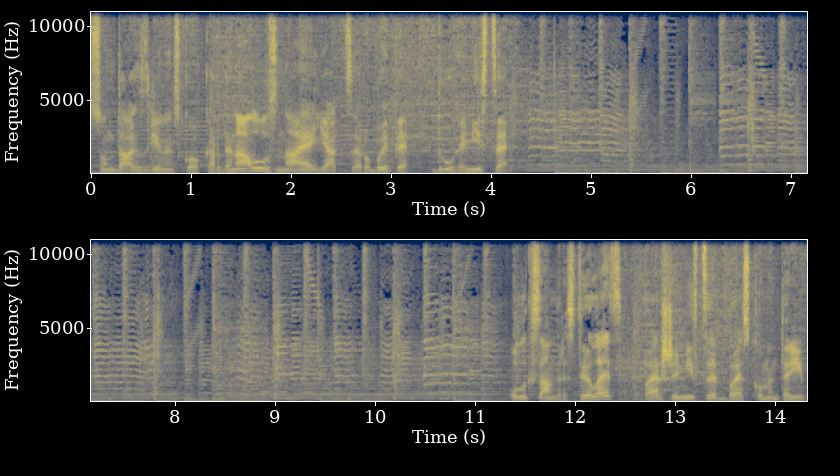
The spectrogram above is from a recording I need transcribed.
Сондак з рівненського кардиналу знає, як це робити. Друге місце. Олександр Стрілець перше місце без коментарів.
